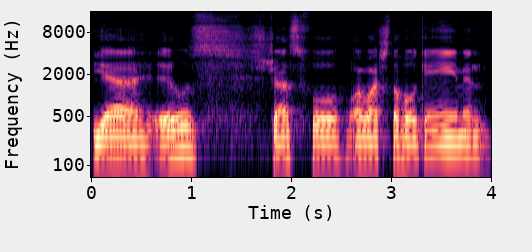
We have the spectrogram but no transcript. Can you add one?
Yeah, it was stressful. I watched the whole game and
